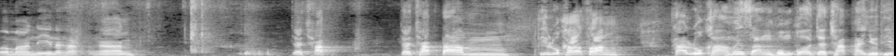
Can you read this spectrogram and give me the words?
ประมาณนี้นะฮะงาน จะชักจะชักตามที่ลูกค้าสั่ง ถ้าลูกค้าไม่สั่ง ผมก็จะชักให้อยู่ที่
